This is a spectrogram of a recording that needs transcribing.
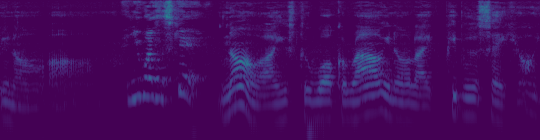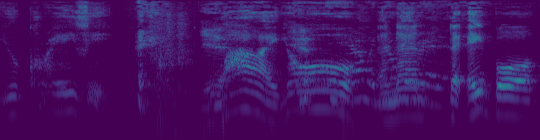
you know, um, And you wasn't scared. no, I used to walk around, you know, like people would say, "Yo, you crazy," Yeah. Why, yo? Yeah, I and then the eight ball,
